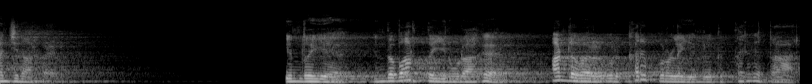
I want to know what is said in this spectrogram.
அஞ்சினார்கள். இன்றைய இந்த வார்த்தையினூடாக ஆண்டவர் ஒரு கருப்பொருளை எங்களுக்கு தருகின்றார்.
